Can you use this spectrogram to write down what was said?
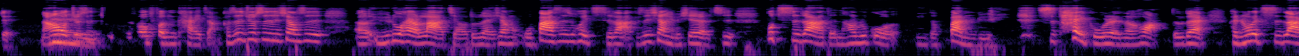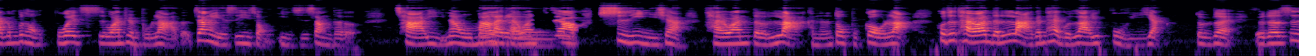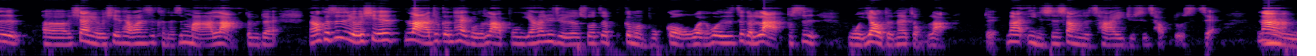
对，然后就是候分开这样。可是就是像是呃鱼露还有辣椒，对不对？像我爸是会吃辣，可是像有些人是不吃辣的。然后如果你的伴侣 是泰国人的话，对不对？可能会吃辣，跟不同不会吃完全不辣的，这样也是一种饮食上的差异。那我妈来台湾是要适应一下台湾的辣，可能都不够辣，或者台湾的辣跟泰国辣又不一样。对不对？有的是呃，像有一些台湾是可能是麻辣，对不对？然后可是有一些辣就跟泰国的辣不一样，他就觉得说这根本不够味，或者是这个辣不是我要的那种辣。对，那饮食上的差异就是差不多是这样。那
